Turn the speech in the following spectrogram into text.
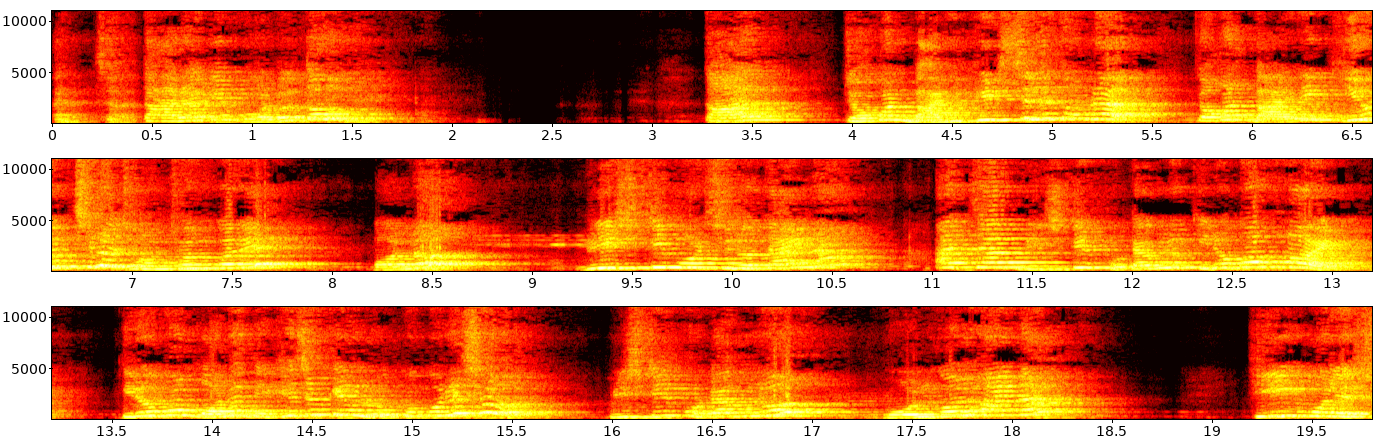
আচ্ছা তার আগে বলো তো, কাল যখন বাড়ি ফিরছিলে তোমরা, তখন বাইরে কি হচ্ছিল ঝমঝম করে? বলো। বৃষ্টি পড়ছিল, তাই না? আচ্ছা বৃষ্টির ফোঁটাগুলো কীরকম হয়? কীরকম বলো, দেখেছ কেউ? লক্ষ্য করেছ? বৃষ্টির ফোঁটাগুলো গোল গোল হয় না? ঠিক বলেছ।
